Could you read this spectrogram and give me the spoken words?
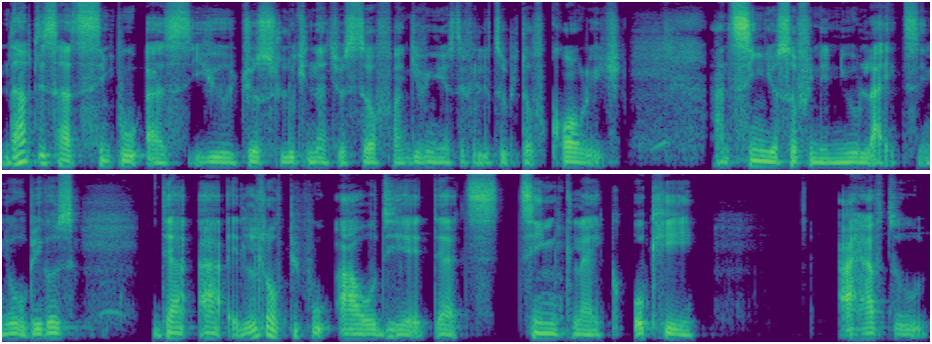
Doubt is as simple as you just looking at yourself and giving yourself a little bit of courage and seeing yourself in a new light, you know, because there are a lot of people out there that think like, okay, I have to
